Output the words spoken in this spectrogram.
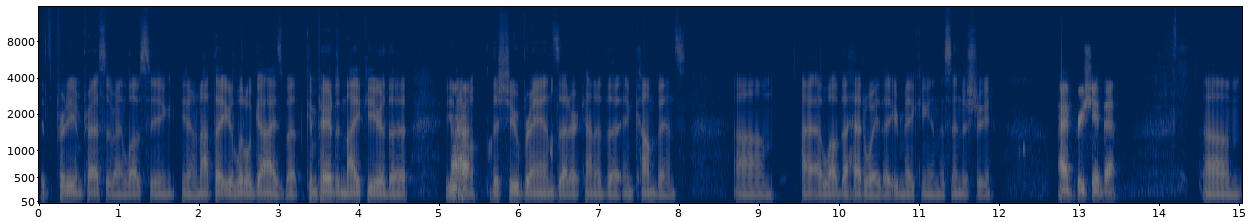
it's pretty impressive and I love seeing, you know, not that you're little guys, but compared to Nike or the you uh-huh. know, the shoe brands that are kind of the incumbents, um, I, I love the headway that you're making in this industry. I appreciate that. Um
